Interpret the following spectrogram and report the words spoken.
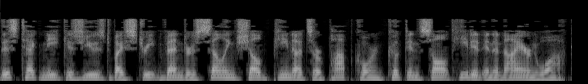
this technique is used by street vendors selling shelled peanuts or popcorn cooked in salt heated in an iron wok.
